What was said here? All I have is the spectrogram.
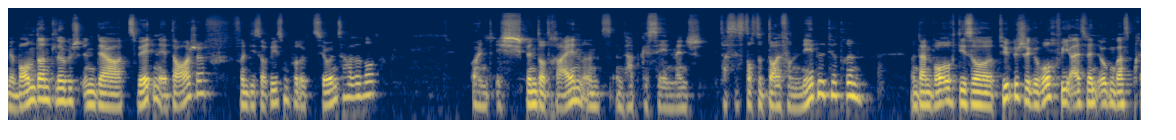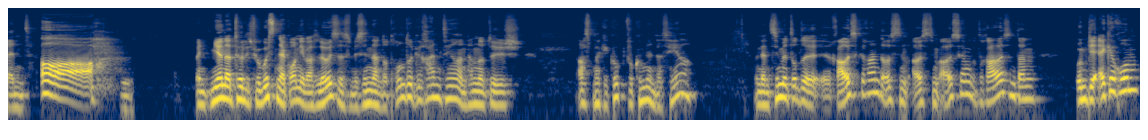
wir waren dann, glaube ich, in der zweiten Etage von dieser riesen Produktionshalle dort. Und ich bin dort rein und, und habe gesehen, Mensch, das ist doch total vernebelt hier drin. Und dann war auch dieser typische Geruch, wie als wenn irgendwas brennt. Oh. Und mir natürlich, wir wussten ja gar nicht, was los ist. Wir sind dann dort runtergerannt hier und haben natürlich erstmal geguckt, wo kommt denn das her? Und dann sind wir dort äh, rausgerannt aus dem, aus dem Ausgang dort raus und dann um die Ecke rum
